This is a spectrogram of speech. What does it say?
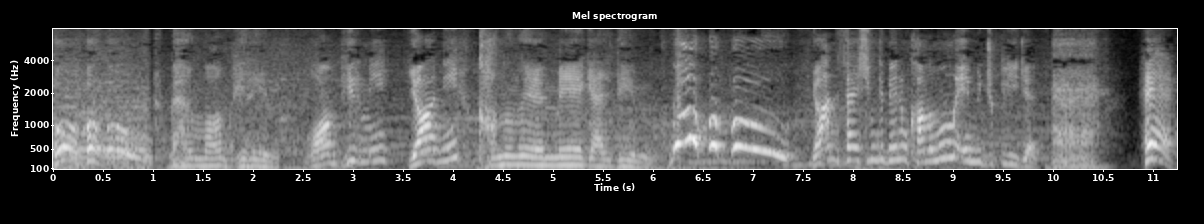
Ho ho ho! Ben vampirim. Vampir mi? Yani kanını emmeye geldim. Yani sen şimdi benim kanımı mı emücükleyeceksin? He,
